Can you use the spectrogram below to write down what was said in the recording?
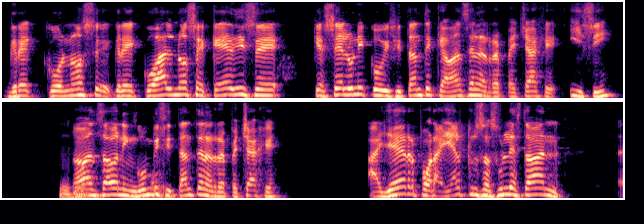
Greco no sé, Grecoal no sé qué, dice que es el único visitante que avanza en el repechaje. Y sí, no ha avanzado ningún visitante en el repechaje. Ayer por allá al Cruz Azul le estaban eh,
